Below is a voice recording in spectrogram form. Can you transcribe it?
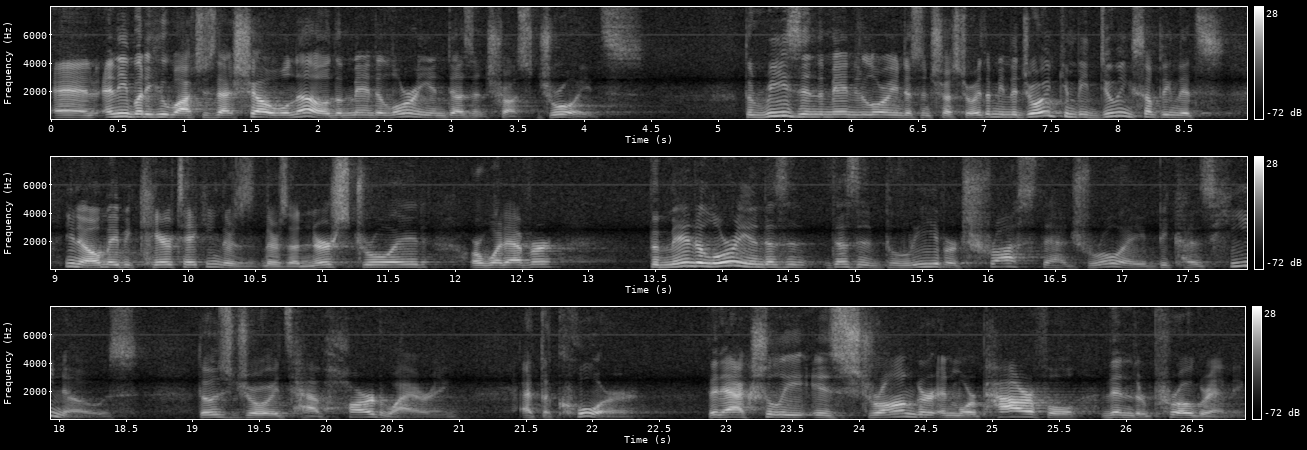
And anybody who watches that show will know the Mandalorian doesn't trust droids. The reason the Mandalorian doesn't trust droids, I mean, the droid can be doing something that's, you know, maybe caretaking, there's, there's a nurse droid or whatever. The Mandalorian doesn't, doesn't believe or trust that droid because he knows those droids have hardwiring at the core that actually is stronger and more powerful than their programming.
